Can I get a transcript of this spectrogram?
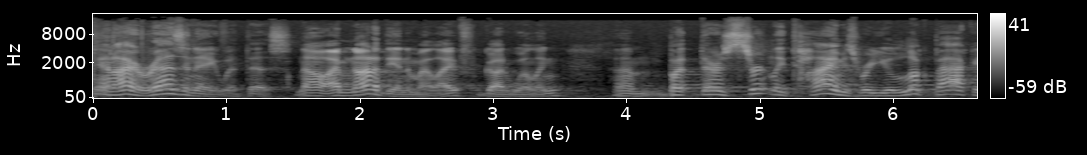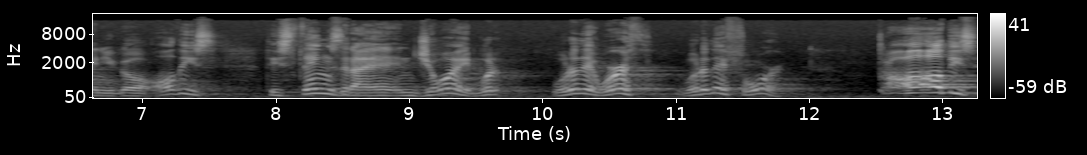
man, I resonate with this. Now, I'm not at the end of my life, God willing, um, but there's certainly times where you look back and you go, all these these things that I enjoyed, what, what are they worth? What are they for? All these,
